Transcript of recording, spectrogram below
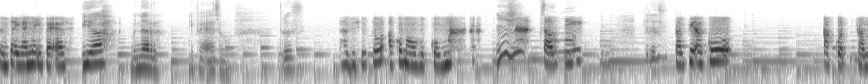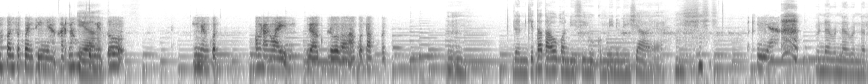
Dan saingannya IPS iya bener. IPS loh. Terus? Habis itu aku mau hukum. Tapi terus? tapi aku takut sama konsekuensinya karena hukum yeah. itu menyangkut orang lain nggak aku doang aku takut mm -mm. dan kita tahu kondisi hukum di Indonesia ya iya benar benar benar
